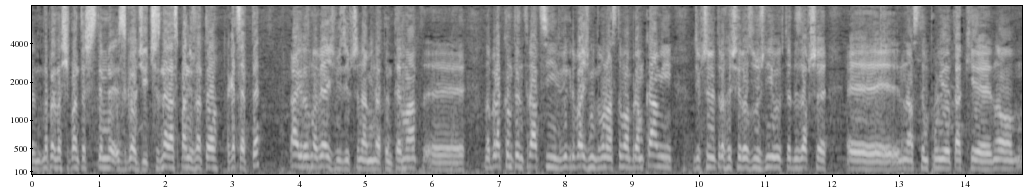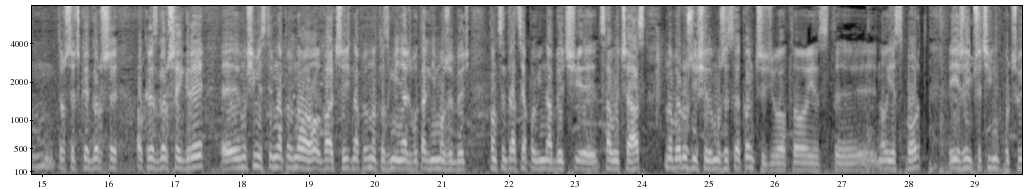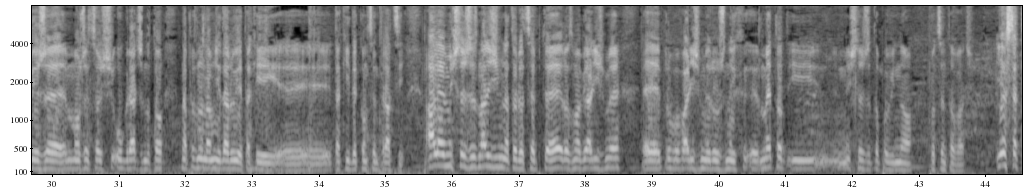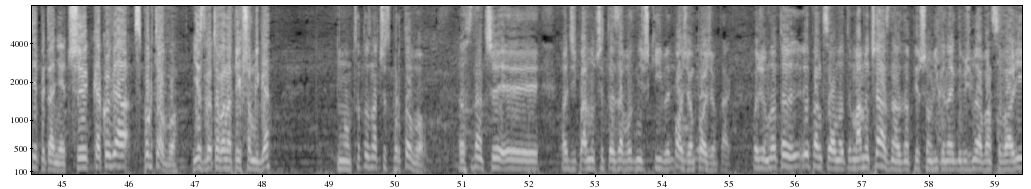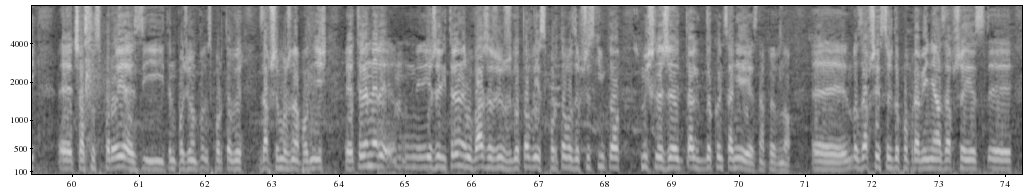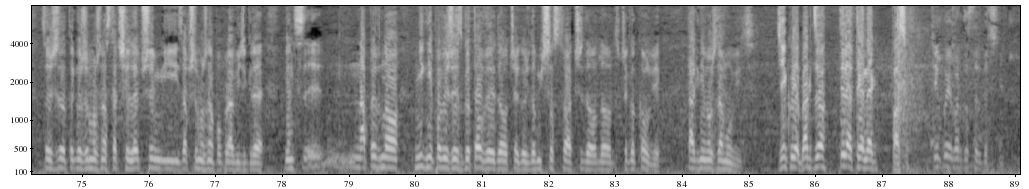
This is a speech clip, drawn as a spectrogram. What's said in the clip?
Na pewno się pan też z tym zgodzi. Czy znalazł pan już na to receptę? Tak, rozmawialiśmy z dziewczynami na ten temat. E, No brak koncentracji, wygrywaliśmy 12 bramkami, dziewczyny trochę się rozluźniły, wtedy zawsze e, następuje takie no, troszeczkę gorszy okres gorszej gry. E, Musimy z tym na pewno walczyć, na pewno to zmieniać, bo tak nie może być. Koncentracja powinna być e, cały czas, no bo różnie się może zakończyć, bo to jest, e, no, jest sport. Jeżeli przeciwnik poczuje, że może coś ugrać, no to na pewno nam nie daruje takiej, e, takiej dekoncentracji. Ale myślę, że znaleźliśmy na to receptę, rozmawialiśmy, e, próbowaliśmy różnych e, metod i myślę, że to powinno procentować. I ostatnie pytanie. Czy Krakowia sportowo jest gotowa na pierwszą ligę? No, co to znaczy sportowo? To znaczy, e, chodzi panu, czy te zawodniczki będą... Poziom, poziom, tak. Poziom, no to wie pan co, no to mamy czas na, na pierwszą ligę, no jak gdybyśmy awansowali, czasu sporo jest i ten poziom sportowy zawsze można podnieść. E, trener, mm, jeżeli trener uważa, że już gotowy jest sportowo ze wszystkim, to myślę, że tak do końca nie jest na pewno, e, bo zawsze jest coś do poprawienia, zawsze jest e, coś do tego, że można stać się lepszym i zawsze można poprawić grę, więc e, na pewno nikt nie powie, że jest gotowy do czegoś, do mistrzostwa czy do, do czegokolwiek. Tak nie można mówić. Dziękuję bardzo. Tyle trener pasów. Dziękuję bardzo serdecznie.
